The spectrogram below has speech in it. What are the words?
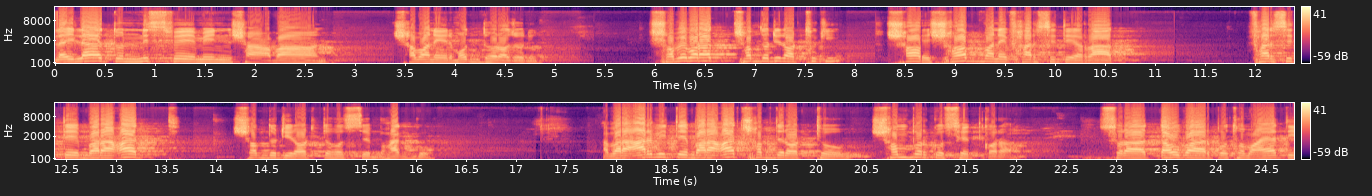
লাইলাতুন নিসফে মিন শাবান, শাবানের মধ্য রজনী। শবে বরাত শব্দটির অর্থ কি? সব সব মানে ফার্সিতে রাত, ফার্সিতে বারাআত শব্দটির অর্থ হচ্ছে ভাগ্য। আবার আরবিতে বারাআত শব্দের অর্থ সম্পর্ক ছেদ করা। সোরা তাওবার প্রথম আয়াতে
